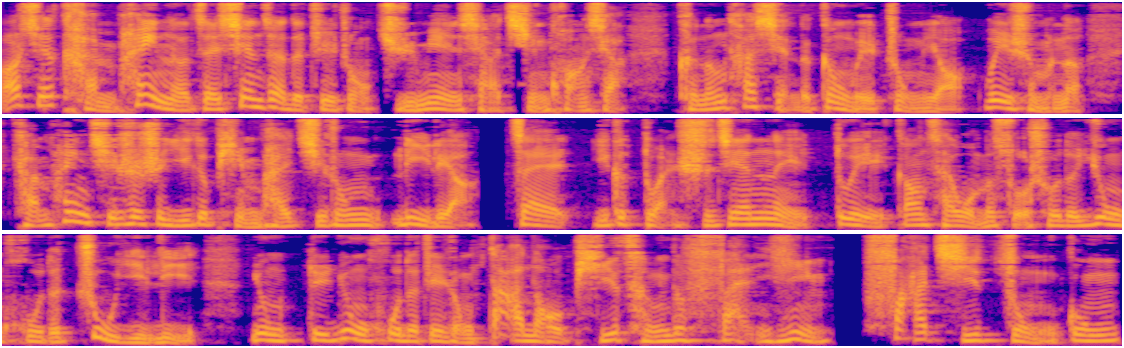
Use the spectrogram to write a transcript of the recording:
而且坎佩呢，在现在的这种局面下情况下，可能它显得更为重要。为什么呢？坎佩其实是一个品牌集中力量，在一个短时间内对刚才我们所说的用户的注意力，用对用户的这种大脑皮层的反应发起总攻，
